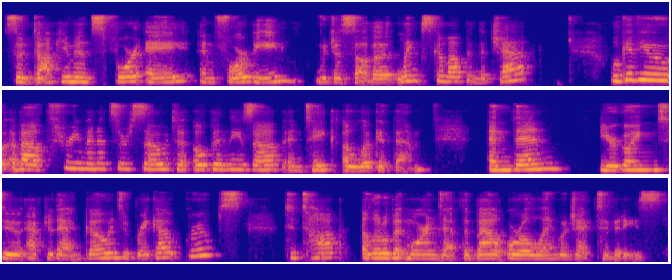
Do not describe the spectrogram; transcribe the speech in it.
So documents 4A and 4B, we just saw the links come up in the chat. We'll give you about three minutes or so to open these up and take a look at them. And then you're going to, after that, go into breakout groups to talk a little bit more in depth about oral language activities.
